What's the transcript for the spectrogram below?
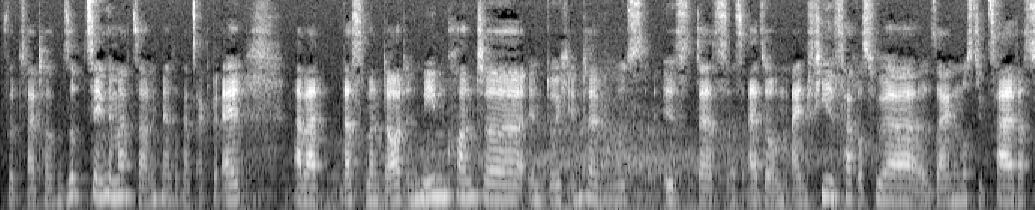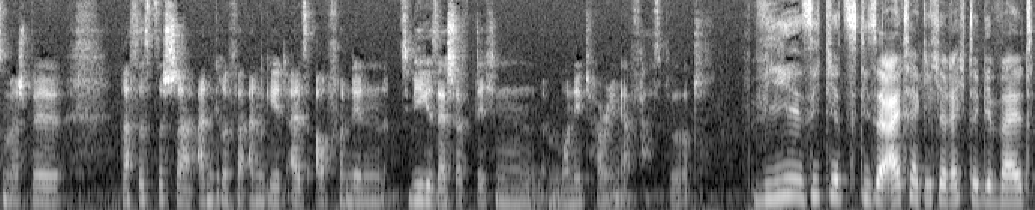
für 2017 gemacht, ist auch nicht mehr so ganz aktuell. Aber was man dort entnehmen konnte in, durch Interviews, ist, dass es also um ein Vielfaches höher sein muss, die Zahl, was zum Beispiel rassistische Angriffe angeht, als auch von den zivilgesellschaftlichen Monitoring erfasst wird. Wie sieht jetzt diese alltägliche rechte Gewalt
